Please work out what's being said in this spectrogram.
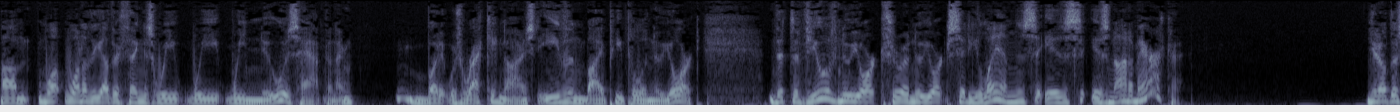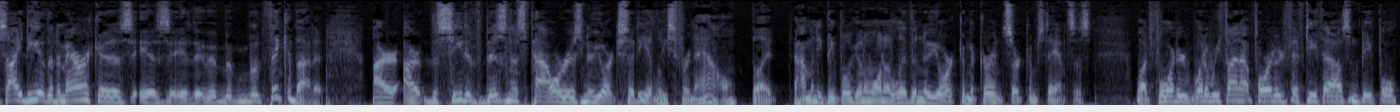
Um, one, of the other things we we we knew was happening, but it was recognized even by people in New York that the view of New York through a New York City lens is is not America. You know, this idea that America is, is, is think about it. Our, our, the seat of business power is New York City, at least for now. But how many people are going to want to live in New York in the current circumstances? What, 400, what did we find out? 450,000 people?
